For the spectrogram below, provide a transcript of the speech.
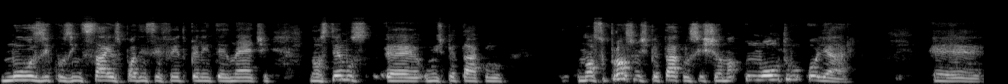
músicos, ensaios podem ser feitos pela internet. Nós temos é, um espetáculo, o nosso próximo espetáculo se chama Um Outro Olhar. É,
